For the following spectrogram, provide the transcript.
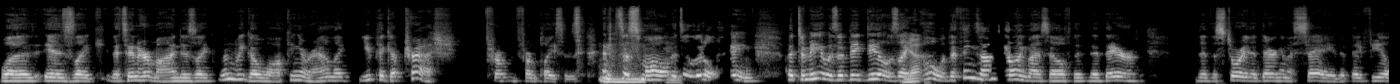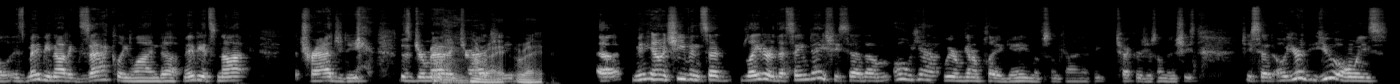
was, is like, that's in her mind is like, when we go walking around, like you pick up trash from, from places and mm-hmm. it's a mm-hmm. small, it's a little thing, but to me, it was a big deal. It's like, yeah. oh, the things I'm telling myself that, that they're, that the story that they're going to say that they feel is maybe not exactly lined up. Maybe it's not a tragedy, this dramatic tragedy. Right, right uh, you know, and she even said later the same day, she said, um, "Oh yeah, we were going to play a game of some kind, I think checkers or something." She's, she said, "Oh, you're you always."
